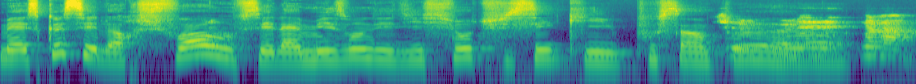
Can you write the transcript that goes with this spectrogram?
mais est-ce que c'est leur choix ou c'est la maison d'édition, tu sais, qui pousse un peu euh, mais, Voilà,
